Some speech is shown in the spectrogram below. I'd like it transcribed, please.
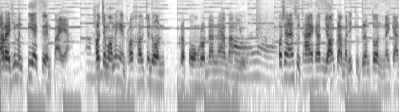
อะไรที่มันเตี้ยเกินไปอะเขาจะมองไม่เห็นเพราะเขาจะโดนกระโปรงรถด้านหน้าบังอยู่เหรอเพราะฉะนั้นสุดท้ายครับย้อนกลับมาที่จุดเริ่มต้นในการ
